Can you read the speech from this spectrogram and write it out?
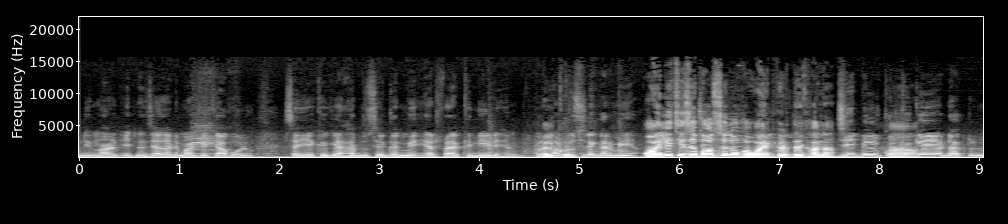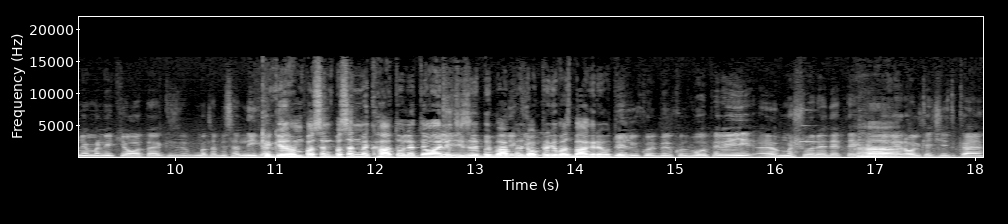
डिमांड इतना ज़्यादा डिमांड कि क्या बोलूँ? सही है क्योंकि हर दूसरे घर में एयर फ्रायर की नीड है हर बिल्कुल। दूसरे घर में ऑयली चीज़ें बहुत से लोग अवॉइड करते हैं खाना। जी बिल्कुल हाँ। क्योंकि डॉक्टर ने मैंने किया होता है कि मतलब ऐसा नहीं क्योंकि हम पसंद पसंद में खा तो लेते हैं ऑयली चीज़ें फिर बाद में डॉक्टर के पास भाग रहे होते हैं। बिल्कुल बिल्कुल वो फिर मशवरे देते हैं कि हाँ। ऑयल की चीज़ का है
